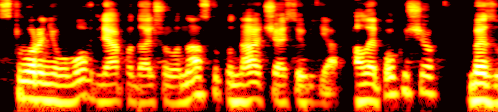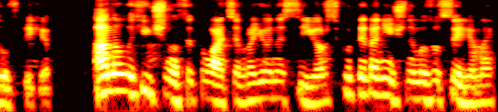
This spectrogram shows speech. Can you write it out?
створення умов для подальшого наступу на часів яр, але поки що без успіхів. Аналогічна ситуація в районі Сіверську титанічними зусиллями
